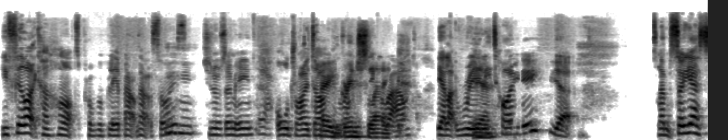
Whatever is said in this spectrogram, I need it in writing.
You feel like her heart's probably about that size. Mm-hmm. Do you know what I mean? Yeah. All dried up, Very and Grinch-like. Yeah, like really Yeah. tiny. Yeah. Um. So yes.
